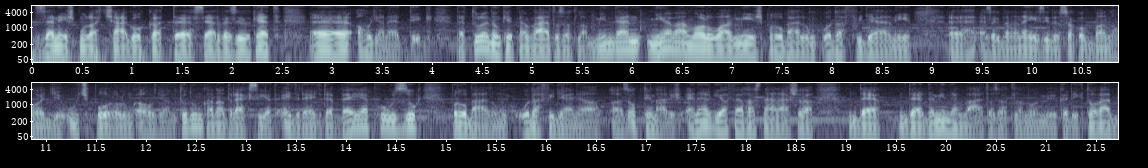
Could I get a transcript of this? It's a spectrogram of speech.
zenés mulatságokat, eh, szervezőket, eh, ahogyan eddig. Tehát tulajdonképpen változatlan minden. Nyilvánvalóan mi is próbálunk odafigyelni eh, ezekben a nehéz időszakokban, hogy úgy spórolunk, ahogyan tudunk, a nadrágszíjat egyre-egyre bejebb húzzuk, próbálunk odafigyelni az optimális energiafelhasználásra, de, de, de minden változatlanul működik tovább.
